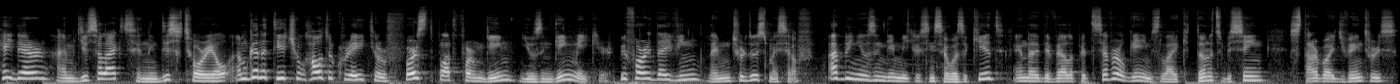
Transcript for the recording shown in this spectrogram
Hey there, I'm Uselect and in this tutorial I'm gonna teach you how to create your first platform game using GameMaker. Before I dive in, let me introduce myself. I've been using GameMaker since I was a kid and I developed several games like Donut to be Seen, Starboy Adventures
